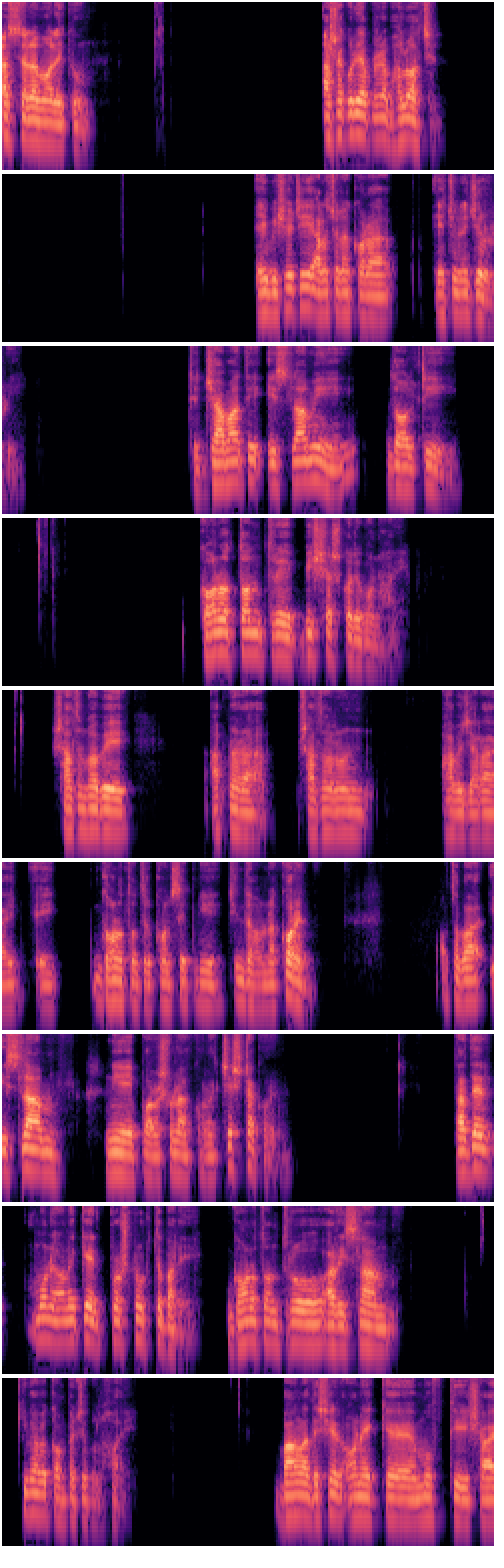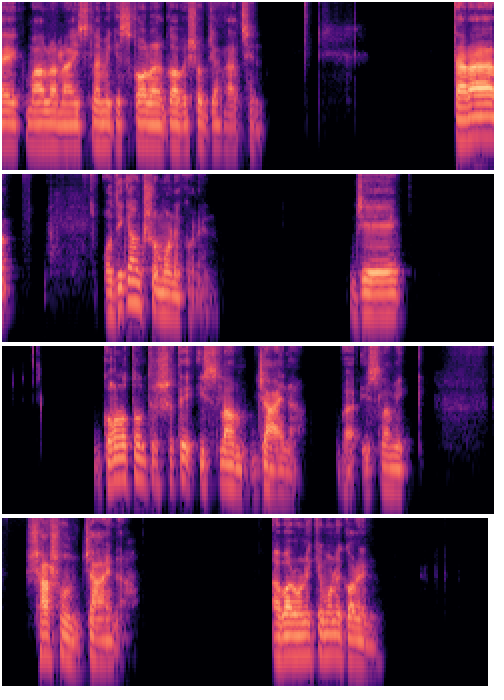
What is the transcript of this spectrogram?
আসসালামু আলাইকুম। আশা করি আপনারা ভালো আছেন। এই বিষয়টি আলোচনা করা এজন্যই জরুরি যে জামাতে ইসলামী দলটি গণতন্ত্রে বিশ্বাস করে মনে হয়। সাধারণভাবে আপনারা সাধারণভাবে যারা এই গণতন্ত্রের কনসেপ্ট নিয়ে চিন্তাভাবনা করেন অথবা ইসলাম নিয়ে পড়াশোনা করার চেষ্টা করেন তাদের মনে অনেকের প্রশ্ন উঠতে পারে, গণতন্ত্র আর ইসলাম কীভাবে compatible হয়? বাংলাদেশের অনেক মুফতি, শায়েখ, মাওলানা, ইসলামিক স্কলার, গবেষক যারা আছেন তারা অধিকাংশ মনে করেন যে গণতন্ত্রের সাথে ইসলাম যায় না বা ইসলামিক শাসন যায় না। আবার অনেকে মনে করেন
